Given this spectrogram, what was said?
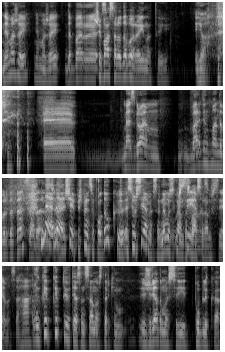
nemažai, nemažai. Dabar. Šiaip vasara dabar eina, tai Jo. e, mes grojam, vardint man dabar datas? Ar, Ne, ne, šiaip iš principo daug, esi užsiemęs, ar ne muzikantas Užsiemęs, vasarą. užsiemęs, aha. Kaip, kaip tu jauties ant scenos, tarkim, žiūrėdamas į publiką,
